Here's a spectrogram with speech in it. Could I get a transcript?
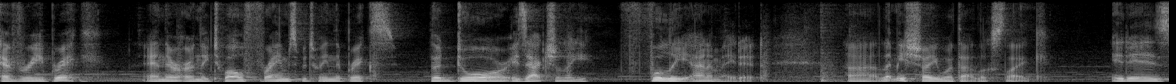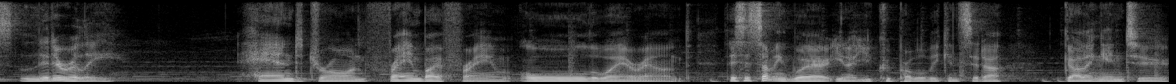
every brick, and there are only 12 frames between the bricks. The door is actually fully animated. Uh, let me show you what that looks like. It is literally hand drawn frame by frame all the way around. This is something where you know you could probably consider going into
